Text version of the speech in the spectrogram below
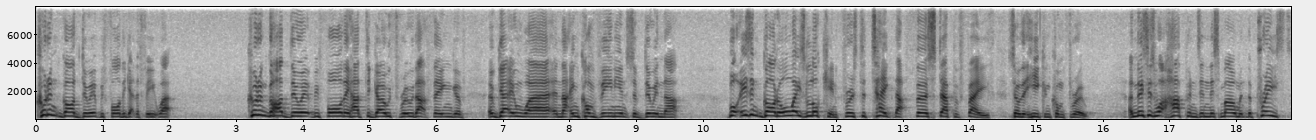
couldn't God do it before they get their feet wet? Couldn't God do it before they had to go through that thing of, of getting wet and that inconvenience of doing that? But isn't God always looking for us to take that first step of faith so that He can come through? And this is what happens in this moment. The priests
